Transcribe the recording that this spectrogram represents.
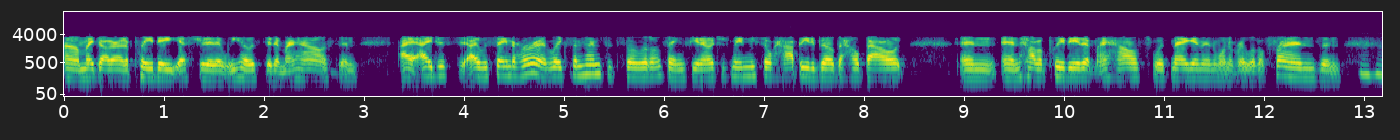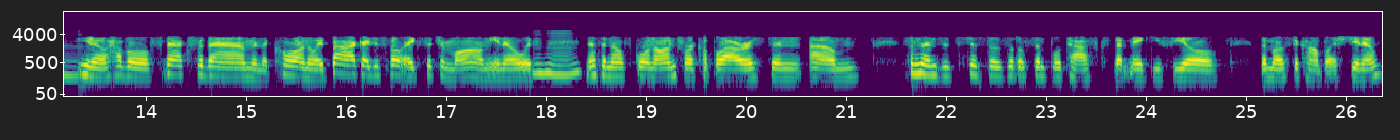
Um, my daughter had a play date yesterday that we hosted at my house, and I, I just I was saying to her, like sometimes it's the little things, you know. It just made me so happy to be able to help out and and have a play date at my house with Megan and one of her little friends, and you know have a little snack for them and the car on the way back. I just felt like such a mom, you know, with nothing else going on for a couple hours, and um, sometimes it's just those little simple tasks that make you feel the most accomplished, you know.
